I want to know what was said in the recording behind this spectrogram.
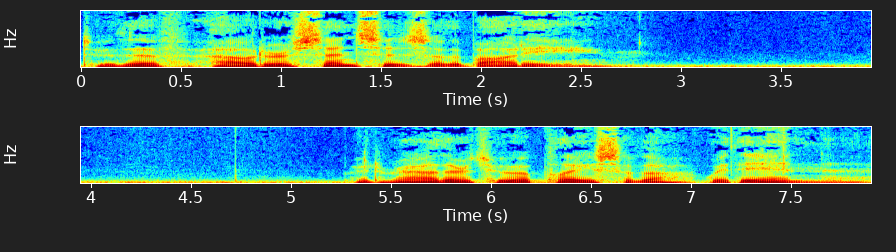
To the outer senses of the body, but rather to a place of the within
